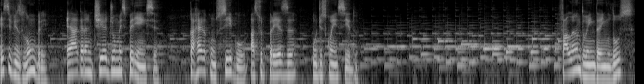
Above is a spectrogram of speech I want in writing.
Esse vislumbre é a garantia de uma experiência. Carrega consigo a surpresa, o desconhecido. Falando ainda em luz,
